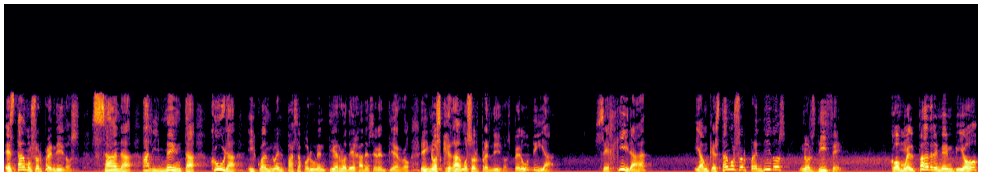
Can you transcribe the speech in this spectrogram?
Estamos sorprendidos. Sana, alimenta, cura. Y cuando Él pasa por un entierro, deja de ser entierro. Y nos quedamos sorprendidos. Pero un día se gira y aunque estamos sorprendidos, nos dice, como el Padre me envió,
